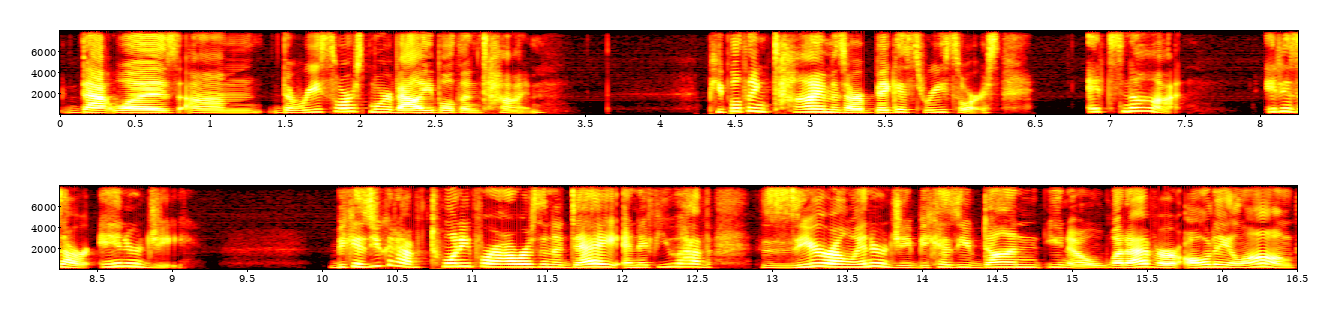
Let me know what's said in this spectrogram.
that was um, the resource more valuable than time. People think time is our biggest resource. It's not. It is our energy because you could have 24 hours in a day and if you have zero energy because you've done, you know, whatever all day long,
